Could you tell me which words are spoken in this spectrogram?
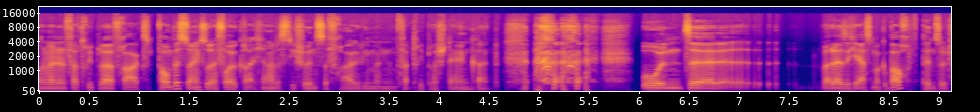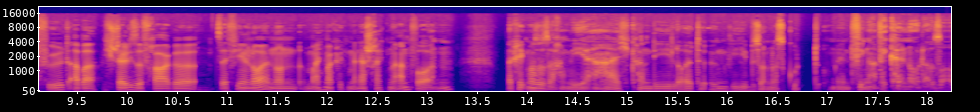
Und wenn du einen Vertriebler fragst, warum bist du eigentlich so erfolgreich? Ja, das ist die schönste Frage, die man einem Vertriebler stellen kann. und äh, weil er sich erstmal gebauchpinselt fühlt, aber ich stelle diese Frage sehr vielen Leuten und manchmal kriegt man erschreckende Antworten. Da kriegt man so Sachen wie, ja, ich kann die Leute irgendwie besonders gut um den Finger wickeln oder so,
